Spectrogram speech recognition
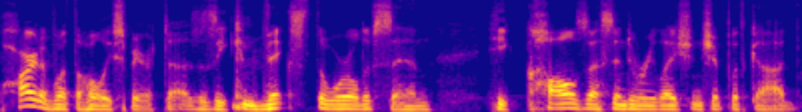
part of what the Holy Spirit does is he convicts the world of sin. He calls us into relationship with God.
